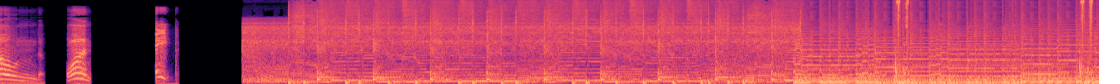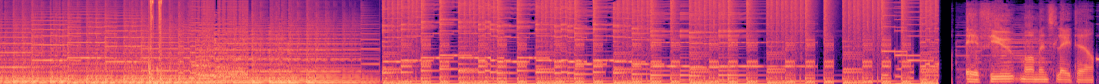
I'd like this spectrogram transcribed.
Round one. Eight. A few moments later.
